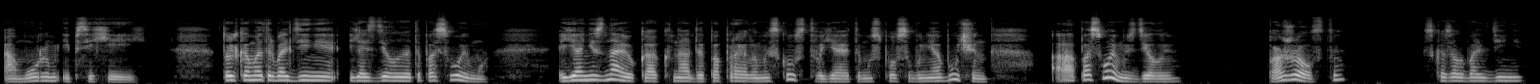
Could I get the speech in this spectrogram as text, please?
амуром и психеей. Только, мэтр Бальдини, я сделаю это по-своему. Я не знаю, как надо по правилам искусства, я этому способу не обучен, а по-своему сделаю». «Пожалуйста», — сказал Бальдини,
